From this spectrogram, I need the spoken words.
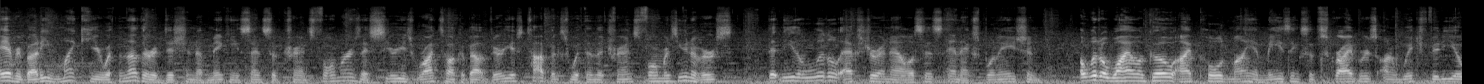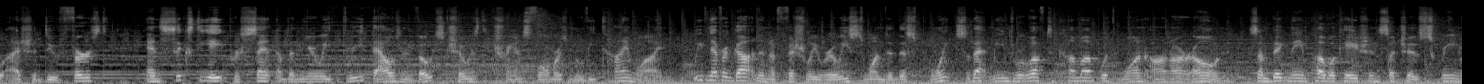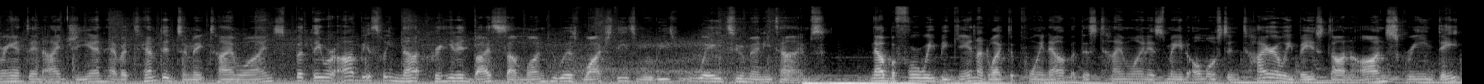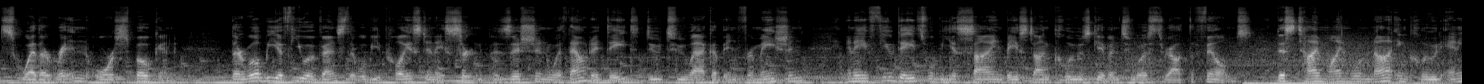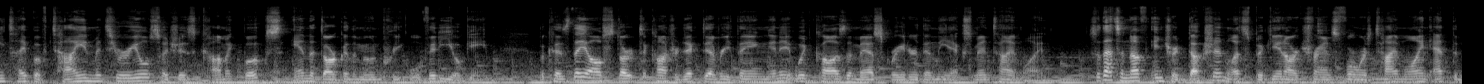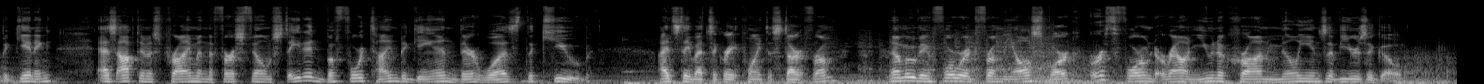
Hey everybody, Mike here with another edition of Making Sense of Transformers, a series where I talk about various topics within the Transformers universe that need a little extra analysis and explanation. A little while ago, I polled my amazing subscribers on which video I should do first, and 68% of the nearly 3,000 votes chose the Transformers movie timeline. We've never gotten an officially released one to this point, so that means we're left to come up with one on our own. Some big name publications such as Screen Rant and IGN have attempted to make timelines, but they were obviously not created by someone who has watched these movies way too many times. Now before we begin, I'd like to point out that this timeline is made almost entirely based on on-screen dates, whether written or spoken. There will be a few events that will be placed in a certain position without a date due to lack of information, and a few dates will be assigned based on clues given to us throughout the films. This timeline will not include any type of tie-in material such as comic books and the Dark of the Moon prequel video game, because they all start to contradict everything and it would cause a mess greater than the X-Men timeline. So that's enough introduction, let's begin our Transformers timeline at the beginning. As Optimus Prime in the first film stated, before time began, there was the Cube. I'd say that's a great point to start from. Now moving forward from the Allspark, Earth formed around Unicron millions of years ago.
